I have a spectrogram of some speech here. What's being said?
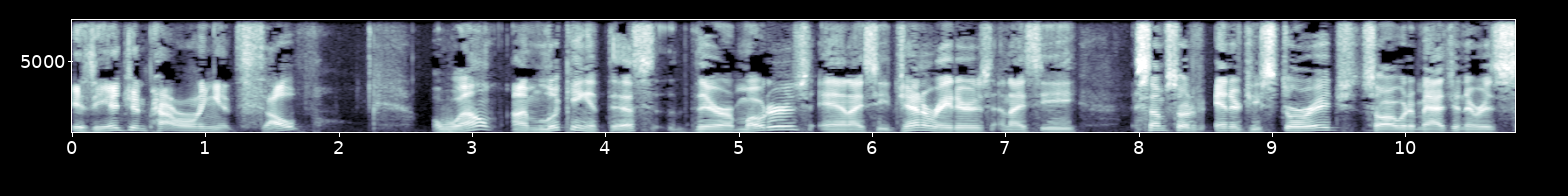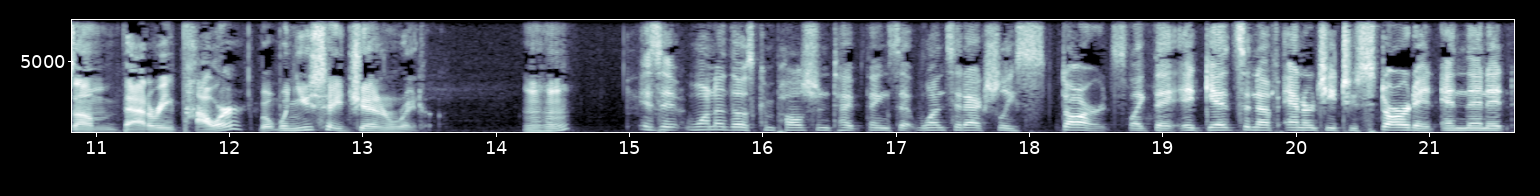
Is the engine powering itself? Well, I'm looking at this. There are motors, and I see generators, and I see some sort of energy storage. So I would imagine there is some battery power. But when you say generator, mm-hmm. Is it one of those compulsion type things that once it actually starts, like that it gets enough energy to start it and then it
